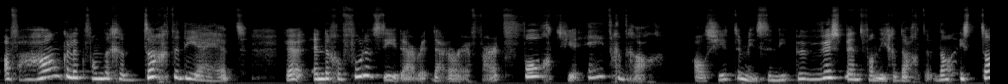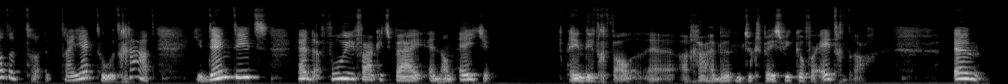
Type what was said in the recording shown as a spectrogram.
Afhankelijk van de gedachten die jij hebt he, en de gevoelens die je daardoor ervaart, volgt je eetgedrag. Als je tenminste niet bewust bent van die gedachten, dan is dat het tra traject hoe het gaat. Je denkt iets, daar voel je vaak iets bij en dan eet je. In dit geval uh, gaan, hebben we het natuurlijk specifiek over eetgedrag. Um,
